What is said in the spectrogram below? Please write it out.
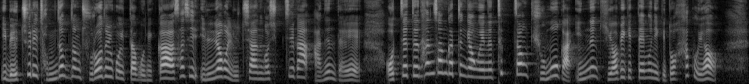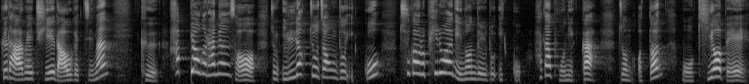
이 매출이 점점점 줄어들고 있다 보니까 사실 인력을 유치하는 거 쉽지가 않은데 어쨌든 한섬 같은 경우에는 특정 규모가 있는 기업이기 때문이기도 하고요. 그 다음에 뒤에 나오겠지만 그 합병을 하면서 좀 인력 조정도 있고 추가로 필요한 인원들도 있고 하다 보니까 좀 어떤 뭐 기업의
